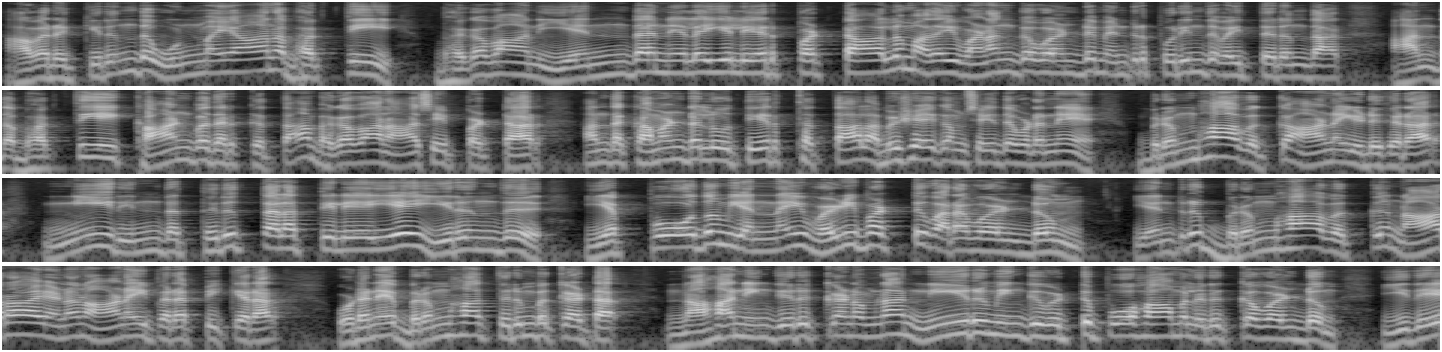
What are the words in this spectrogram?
அவருக்கு இருந்த உண்மையான பக்தி பகவான் எந்த நிலையில் ஏற்பட்டாலும் அதை வணங்க வேண்டும் என்று புரிந்து வைத்திருந்தார். அந்த பக்தியை காண்பதற்குத்தான் பகவான் ஆசைப்பட்டார். அந்த கமண்டலு தீர்த்தத்தால் அபிஷேகம் செய்தவுடனே பிரம்மாவுக்கு ஆணையிடுகிறார் நீர் இந்த திருத்தலத்திலேயே இருந்து எப்போதும் என்னை வழிபட்டு வர வேண்டும் என்று பிரம்மாவுக்கு நாராயணன் ஆணை பிறப்பிக்கிறார். உடனே பிரம்மா திரும்ப கேட்டார் நான் இங்கு இருக்கணும்னா நீரும் இங்கு விட்டு போகாமல் இருக்க வேண்டும். இதே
